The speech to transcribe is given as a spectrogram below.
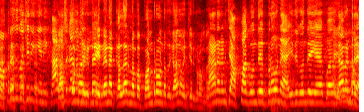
அப்புறம் எதுக்கு வச்சிருக்கீங்க? நீ கஸ்டமர் கிட்ட. என்னென்ன கலர் நம்ம பண்றோன்றதுக்காக வச்சிருக்கிறோம். நானே நினைச்சேன் அப்பாக்கு வந்து ப்ரௌன் இதுக்கு வந்து லாவெண்டர்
